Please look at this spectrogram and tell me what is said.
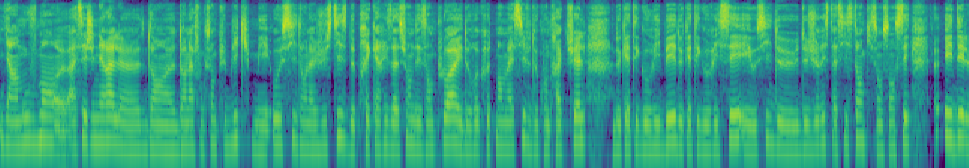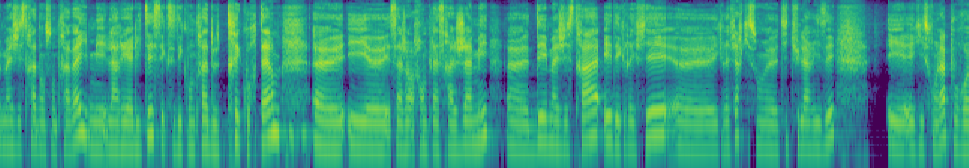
Il y a un mouvement euh, assez général dans, dans la fonction publique, mais aussi dans la justice, de précarisation des emplois et de recrutement massif de contractuels de catégorie B, de catégorie C et aussi de, de juristes assistants qui sont censés aider le magistrat dans son travail. Mais la réalité, c'est que c'est des contrats de très court terme mmh. euh, et ça remplacera jamais euh, des magistrats et des greffiers euh, et greffières qui sont euh, titularisés et, qui seront là pour,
